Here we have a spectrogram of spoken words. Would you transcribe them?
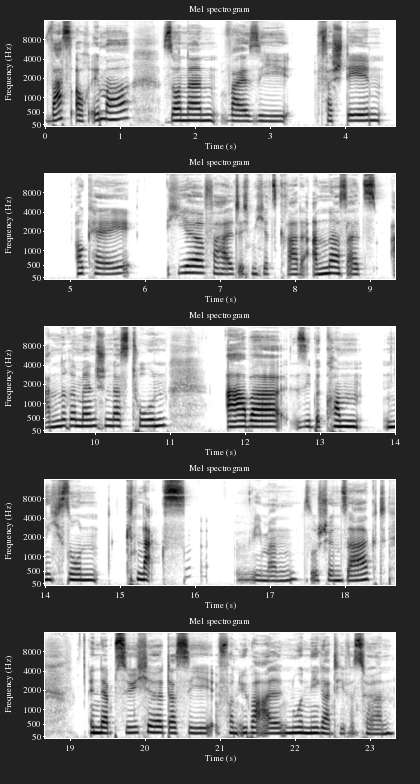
was auch immer, sondern weil sie verstehen, okay, hier verhalte ich mich jetzt gerade anders als andere Menschen das tun, aber sie bekommen nicht so einen Knacks, wie man so schön sagt in der Psyche, dass sie von überall nur Negatives hören.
